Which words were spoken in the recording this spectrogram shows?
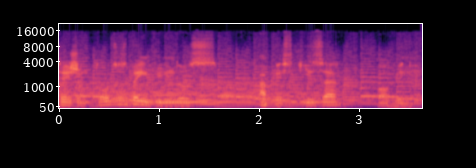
Sejam todos bem-vindos à pesquisa OVNI.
